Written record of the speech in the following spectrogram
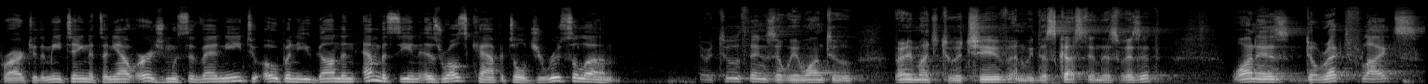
Prior to the meeting, Netanyahu urged Museveni to open a Ugandan embassy in Israel's capital, Jerusalem. There are two things that we want to very much to achieve, and we discussed in this visit. One is direct flights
